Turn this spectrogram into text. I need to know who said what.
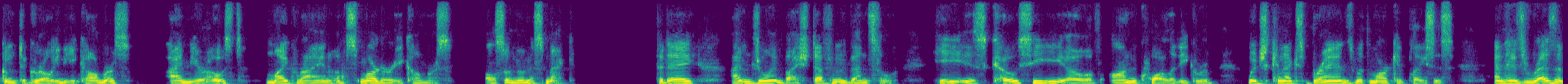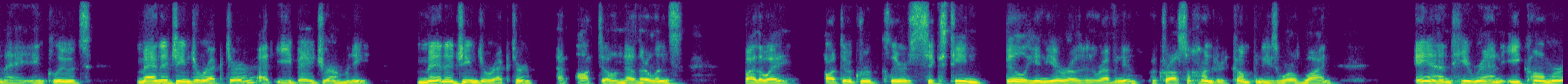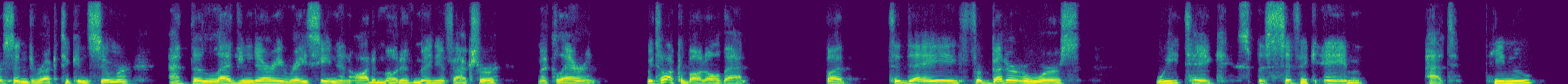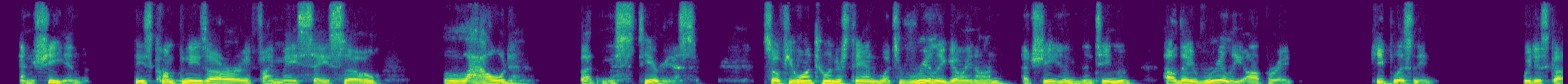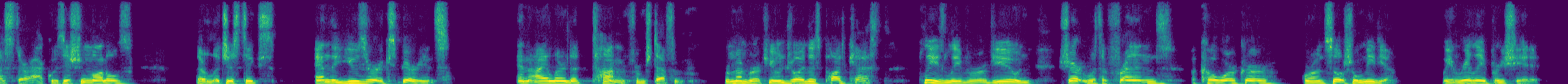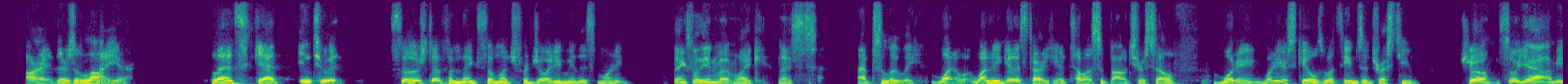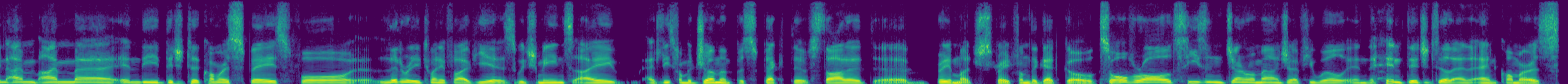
Speaker 1: Welcome to Growing E-commerce. I'm your host, Mike Ryan of Smarter E-commerce, also known as SMEC. Today, I'm joined by Stefan Wenzel. He is co-CEO of On Quality Group, which connects brands with marketplaces, and his resume includes managing director at eBay Germany, managing director at Otto Netherlands. By the way, Otto Group clears 16 billion euros in revenue across 100 companies worldwide. And he ran e commerce and direct to consumer at the legendary racing and automotive manufacturer McLaren. We talk about all that. But today, for better or worse, we take specific aim at Temu and Shein. These companies are, if I may say so, loud but mysterious. So if you want to understand what's really going on at Shein and Temu, how they really operate, keep listening. We discuss their acquisition models, their logistics, and the user experience. And I learned a ton from Stefan. Remember, if you enjoy this podcast, please leave a review and share it with a friend, a coworker, or on social media. We really appreciate it. All right, there's a lot here. Let's get into it. So, Stefan, thanks so much for joining me this morning.
Speaker 2: Thanks for the invite, Mike. Nice.
Speaker 1: Absolutely. Why, why don't you get us started here? Tell us about yourself. What are what are your skills? What themes interest you?
Speaker 2: Sure. So yeah, I mean, I'm I'm uh, in the digital commerce space for uh, literally 25 years, which means I, at least from a German perspective, started uh, pretty much straight from the get go. So overall, seasoned general manager, if you will, in in digital and, and commerce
